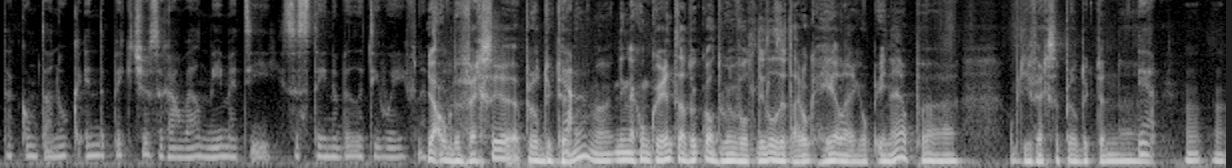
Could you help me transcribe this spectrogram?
dat komt dan ook in de picture. Ze gaan wel mee met die sustainability wave natuurlijk. Ja, ook de verse producten. Ja. Hè. Maar ik denk dat concurrenten dat ook wel doen. Bijvoorbeeld Lidl zit daar ook heel erg op in, hè, op, eh, op die verse producten. Ja. Ja,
